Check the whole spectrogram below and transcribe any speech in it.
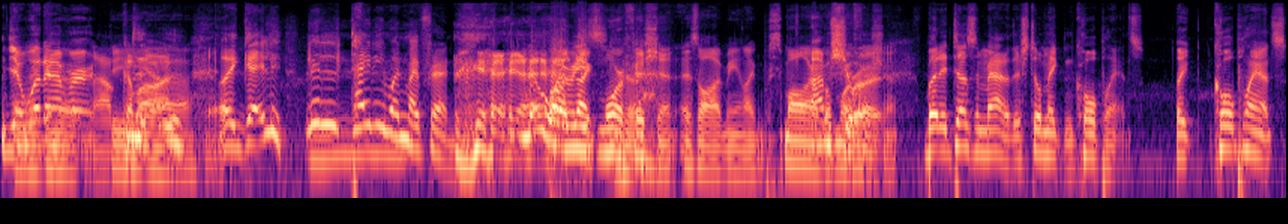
Yeah, And they're gonna whatever. Oh, come on. Like a li- little tiny one, my friend. No Well, worries. like more efficient is all I mean. Like smaller, I'm but sure, more efficient. but it doesn't matter. They're still making coal plants. Like coal plants,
